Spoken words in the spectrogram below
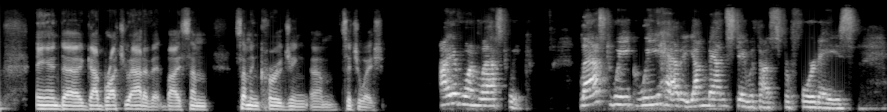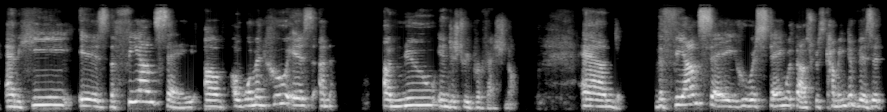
and uh, God brought you out of it by some some encouraging um, situation. I have one last week. Last week, we had a young man stay with us for four days, and he is the fiance of a woman who is an, a new industry professional. And the fiance who was staying with us was coming to visit.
